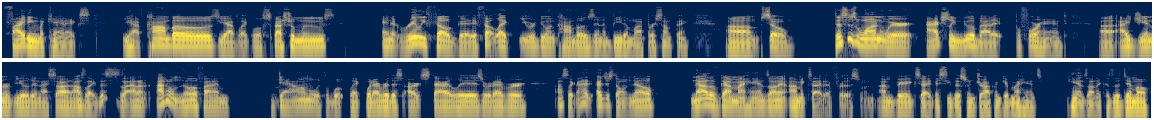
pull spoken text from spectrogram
fighting mechanics. You have combos, you have like little special moves, and it really felt good. It felt like you were doing combos in a beat 'em up or something. Um, so this is one where I actually knew about it beforehand. Uh, IGN revealed it and I saw it I was like, this is, I don't, I don't know if I'm down with what, like whatever this art style is or whatever. I was like, I, I just don't know. Now that I've gotten my hands on it, I'm excited for this one. I'm very excited to see this one drop and get my hands, hands on it because the demo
